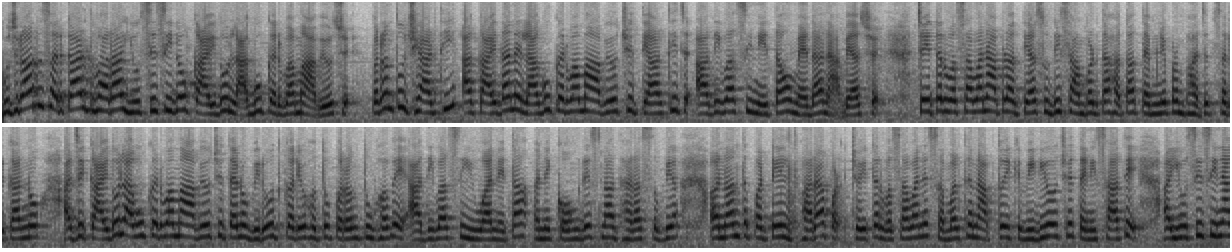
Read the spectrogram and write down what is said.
ગુજરાત સરકાર દ્વારા યુસીસીનો કાયદો લાગુ કરવામાં આવ્યો છે. પરંતુ જ્યારથી આ કાયદાને લાગુ કરવામાં આવ્યો છે, ત્યારથી જ આદિવાસી નેતાઓ મેદાન આવ્યા છે. ચૈતર વસાવાના આપણે અત્યાર સુધી સાંભળતા હતા, તેમને પણ ભાજપ સરકારનો આ જે કાયદો લાગુ કરવામાં આવ્યો છે, તેનો વિરોધ કર્યો હતો. પરંતુ હવે આદિવાસી યુવા નેતા અને કોંગ્રેસના ધારાસભ્ય અનંત પટેલ દ્વારા પણ ચૈતર વસાવાને સમર્થન આપતો એક વીડિયો છે. તેની સાથે આ યુસીસીના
